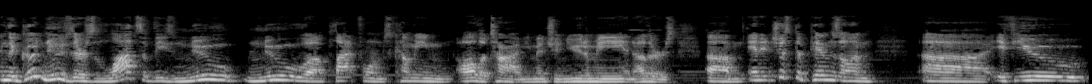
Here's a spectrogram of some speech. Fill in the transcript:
And the good news, there's lots of these new new uh, platforms coming all the time. You mentioned Udemy and others, um, and it just depends on uh, if you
